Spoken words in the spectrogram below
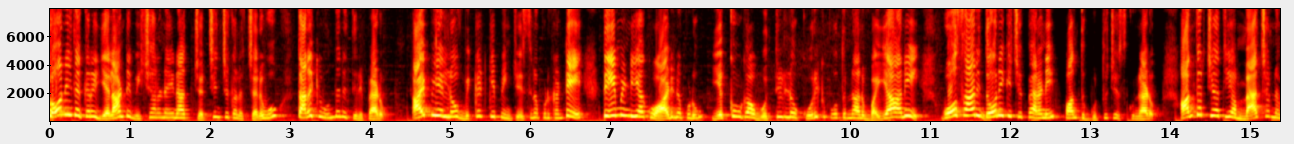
ధోని దగ్గర ఎలాంటి విషయాలనైనా చర్చించగల చనువు తనకి ఉందని తెలిపాడు. ఐపీఎల్లో వికెట్ కీపింగ్ చేసినప్పుడు కంటే టీమిండియాకు ఆడినప్పుడు ఎక్కువగా ఒత్తిడిలో కూరికిపోతున్నాను భయ్యా అని ఓసారి ధోనికి చెప్పారని పంత్ గుర్తు చేసుకున్నాడు. అంతర్జాతీయ మ్యాచ్ అన్న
